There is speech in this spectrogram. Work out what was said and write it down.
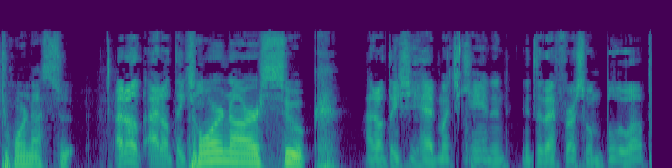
Tornarsuk. I don't. I don't think. She, Tornarsuk. I don't think she had much canon until that first one blew up,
